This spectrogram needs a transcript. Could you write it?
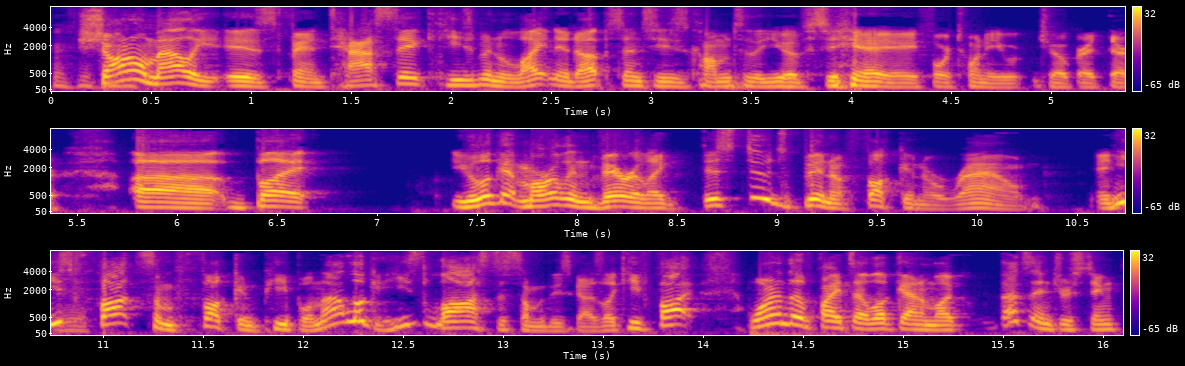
good. Sean O'Malley is fantastic. He's been lighting it up since he's come to the UFC. AA 420 joke right there. Uh, but you look at Marlon Vera, like this dude's been a fucking around. And he's fought some fucking people. Not looking, he's lost to some of these guys. Like he fought one of the fights I look at, I'm like, that's interesting.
